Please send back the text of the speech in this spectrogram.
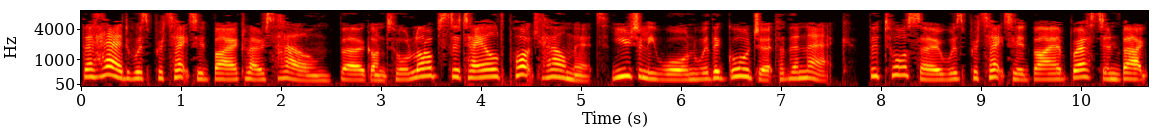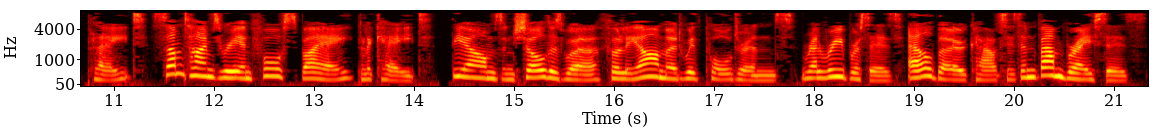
The head was protected by a close helm, burgonet or lobster-tailed pot helmet, usually worn with a gorget for the neck. The torso was protected by a breast and back plate, sometimes reinforced by a placcate. The arms and shoulders were fully armored with pauldrons, rerebraces, elbow couters and vambraces.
